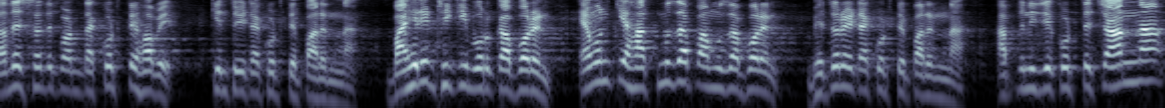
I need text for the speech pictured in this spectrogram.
তাদের সাথে পর্দা করতে হবে। কিন্তু এটা করতে পারেন না। বাহিরে ঠিকই বোরকা পরেন, এমনকি হাত মোজা, পা মোজা পরেন, ভেতরে এটা করতে পারেন না। আপনি নিজে করতে চান না,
